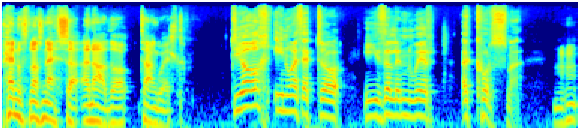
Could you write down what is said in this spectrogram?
penwthnos nesaf yn addo tan gwyllt. Diolch unwaith eto i ddylunwyr y cwrs yma. Mm -hmm.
